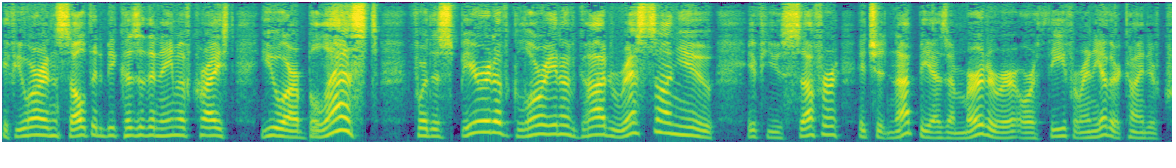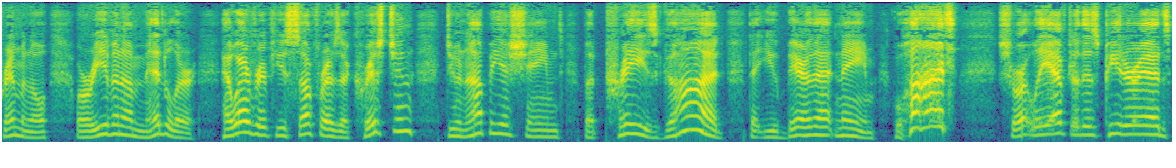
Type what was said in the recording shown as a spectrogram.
If you are insulted because of the name of Christ, you are blessed, for the Spirit of glory and of God rests on you. If you suffer, it should not be as a murderer or thief or any other kind of criminal or even a meddler. However, if you suffer as a Christian, do not be ashamed, but praise God that you bear that name. What? Shortly after this, Peter adds,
